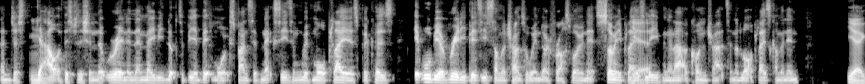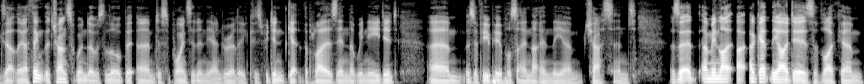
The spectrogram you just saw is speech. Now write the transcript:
and just get Mm. out of this position that we're in and then maybe look to be a bit more expansive next season with more players because it will be a really busy summer transfer window for us, won't it? So many players Yeah. leaving and out of contract and a lot of players coming in. Yeah, exactly. I think the transfer window was a little bit um, disappointed in the end, really, because we didn't get the players in that we needed. Um, there's a few people saying that in the um, chat, and as a, I mean, like I, I get the ideas of like um,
